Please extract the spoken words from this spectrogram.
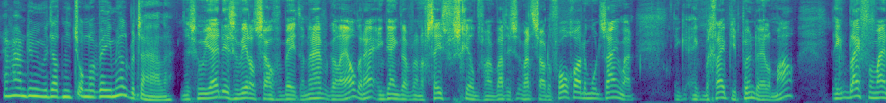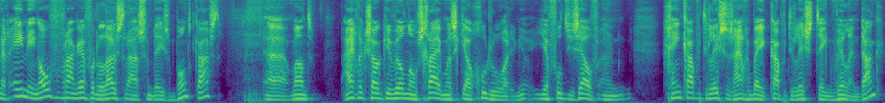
En waarom doen we dat niet onder WML betalen? Dus hoe jij deze wereld zou verbeteren, daar heb ik wel helder. Hè? Ik denk dat we nog steeds verschillen van wat, is, wat zou de volgorde moeten zijn. Maar ik, ik begrijp je punten helemaal. Ik blijf voor mij nog één ding over, Frank, hè, voor de luisteraars van deze bondcast. Uh, want eigenlijk zou ik je willen omschrijven als ik jou goed hoor. Je, voelt jezelf een, geen kapitalist, dus eigenlijk ben je kapitalist tegen wil en dank.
